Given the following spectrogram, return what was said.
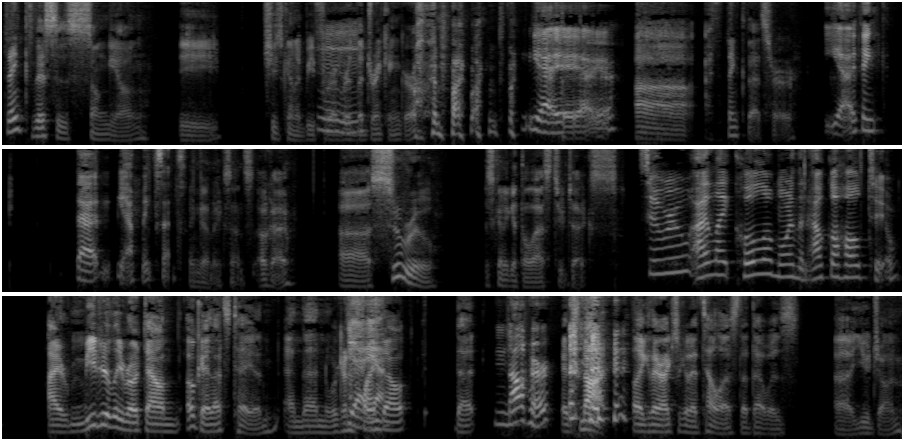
think this is Sung Yeon. The she's gonna be forever Mm. the drinking girl in my mind. Yeah, yeah, yeah, yeah. uh, I think that's her. Yeah, I think that yeah makes sense. I think that makes sense. Okay. Uh, Suru is gonna get the last two texts. Suru, I like cola more than alcohol too. I immediately wrote down, okay, that's Taeun, and then we're gonna Yeah, find yeah. out that Not her. it's not. like they're actually gonna tell us that that was uh, Yujon.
